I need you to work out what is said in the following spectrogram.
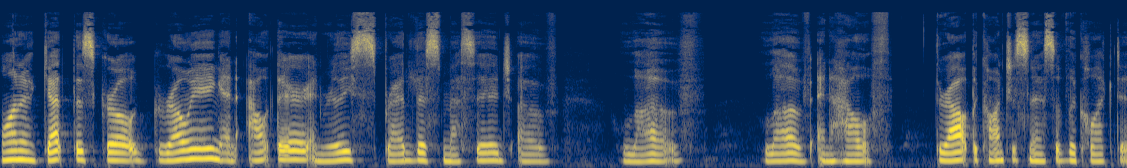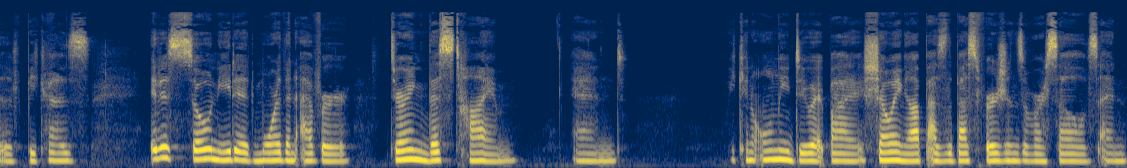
want to get this girl growing and out there and really spread this message of love, love, and health throughout the consciousness of the collective because it is so needed more than ever during this time. And we can only do it by showing up as the best versions of ourselves and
